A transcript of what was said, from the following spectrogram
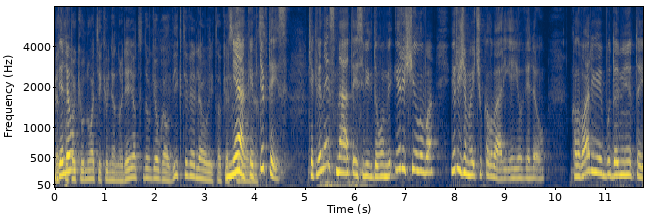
Bet vėliau tokių nuotikių nenorėjot daugiau gal vykti vėliau į tokias Ne, keliones? kaip tik tais. Kiekvienais metais vykdavome ir į Šiluvą, ir į Žemaičių kalvariją jau vėliau. Kalvarijoje būdami, tai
